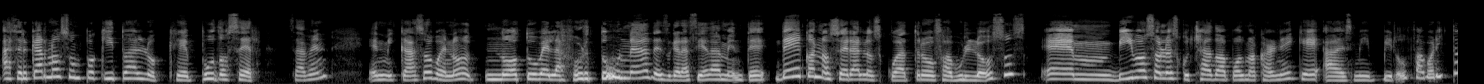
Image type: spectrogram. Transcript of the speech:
acercarnos un poquito a lo que pudo ser, ¿saben? En mi caso, bueno, no tuve la fortuna, desgraciadamente, de conocer a los cuatro fabulosos. En vivo solo he escuchado a Paul McCartney, que ah, es mi Beatle favorito.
